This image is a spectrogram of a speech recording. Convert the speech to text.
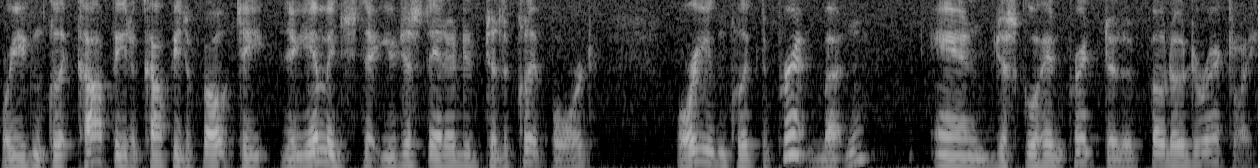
Or you can click copy to copy the, the, the image that you just edited to the clipboard. Or you can click the print button and just go ahead and print to the photo directly.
